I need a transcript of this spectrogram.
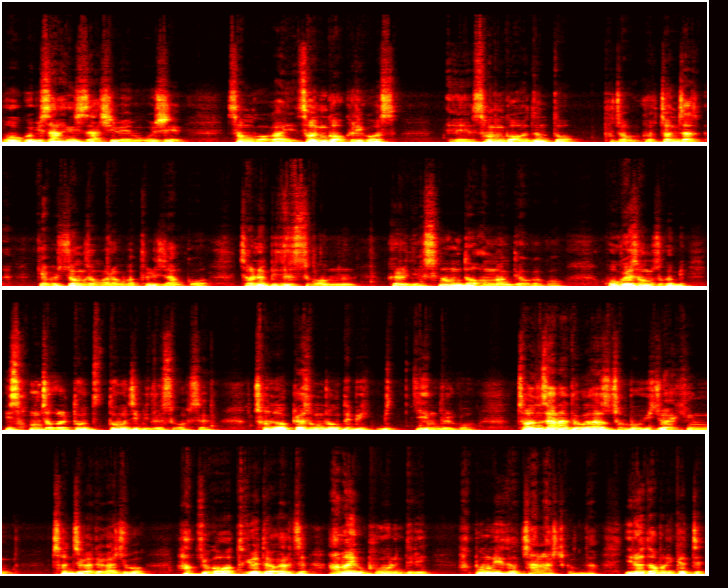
5급 이상 행시사 시 외무고시 선거가 선거 그리고 예, 선거는 또 부정 그 전자 개별 부정선거라고 뭐 틀리지 않고 전혀 믿을 수가 없는 그런 일. 수능도 엉망되어가고 고교 성적은 미- 이 성적을 도, 도무지 믿을 수가 없어요. 초등학교 성적도 믿, 믿기 힘들고 전산화 되고 나서 전부 위조 해킹 천지가 돼가지고 학교가 어떻게 되어가는지 아마 이거 부모님들이 학부모님이 더 잘 아실 겁니다. 이러다 보니까 이제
